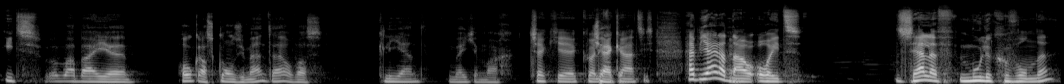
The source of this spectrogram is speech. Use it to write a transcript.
iets waarbij je ook als consument hè, of als cliënt een beetje mag. check je kwalificaties. Heb jij dat nou ooit zelf moeilijk gevonden?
